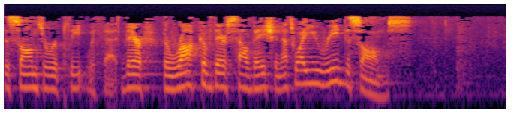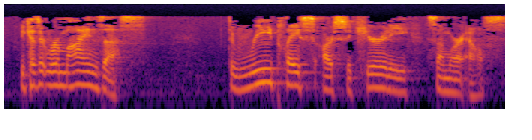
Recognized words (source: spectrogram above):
the Psalms are replete with that. They're the rock of their salvation. That's why you read the Psalms. Because it reminds us to replace our security somewhere else.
